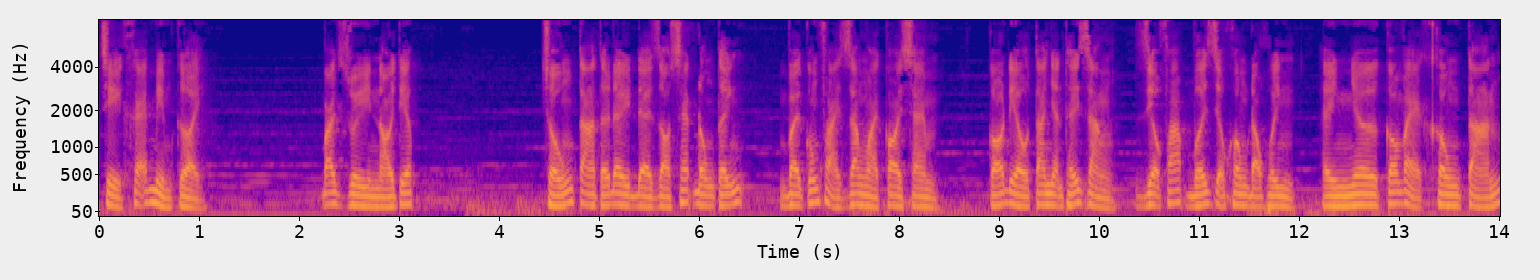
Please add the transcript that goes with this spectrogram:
Chỉ khẽ mỉm cười. Bách Duy nói tiếp. Chúng ta tới đây để dò xét động tĩnh, Vậy cũng phải ra ngoài coi xem. Có điều ta nhận thấy rằng Diệu Pháp với Diệu Không Đạo Huynh Hình như có vẻ không tán.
